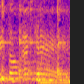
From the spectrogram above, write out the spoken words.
TikTok es que.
